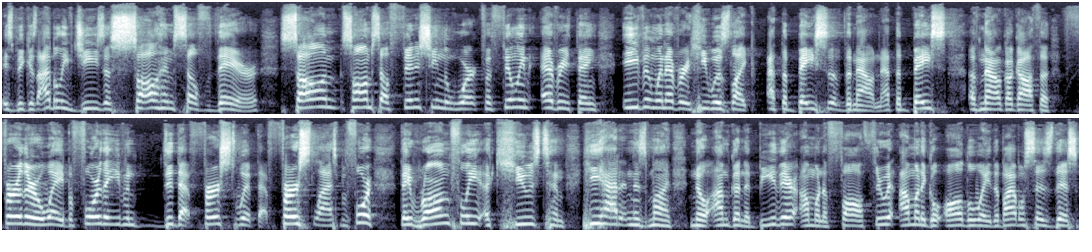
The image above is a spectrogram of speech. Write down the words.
is because I believe Jesus saw himself there, saw, him, saw himself finishing the work, fulfilling everything, even whenever he was like at the base of the mountain, at the base of Mount Golgotha, further away, before they even did that first whip, that first slash, before they wrongfully accused him, he had it in his mind no, I'm going to be there. I'm going to fall through it. I'm going to go all the way. The Bible says this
